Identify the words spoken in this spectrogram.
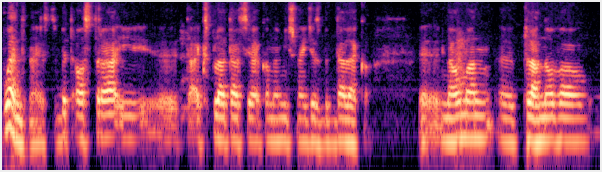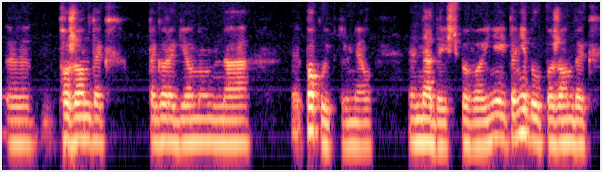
błędna, jest zbyt ostra i ta eksploatacja ekonomiczna idzie zbyt daleko. Naumann e, planował e, porządek tego regionu na pokój, który miał nadejść po wojnie i to nie był porządek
